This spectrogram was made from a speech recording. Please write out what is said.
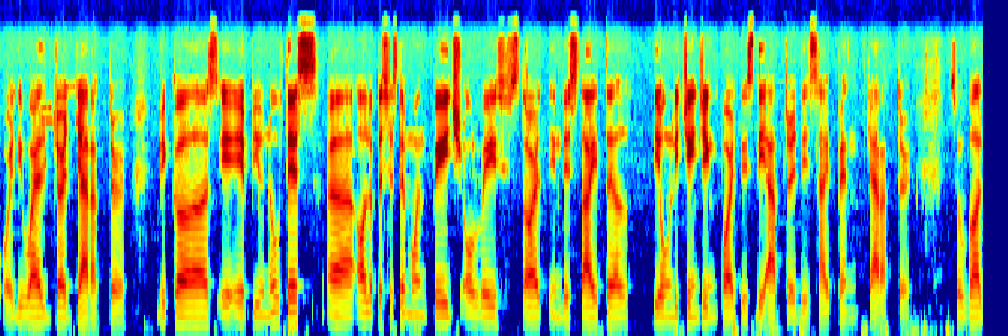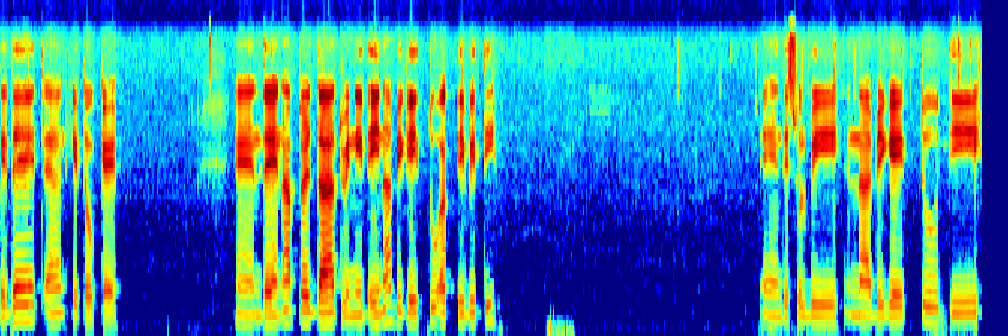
or the wildcard character. Because if you notice uh, all of the system one page always start in this title. The only changing part is the after this hyphen character. So validate and hit ok and then after that we need a navigate to activity. And this will be navigate to the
